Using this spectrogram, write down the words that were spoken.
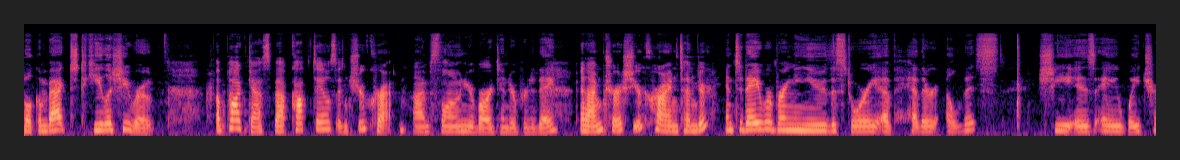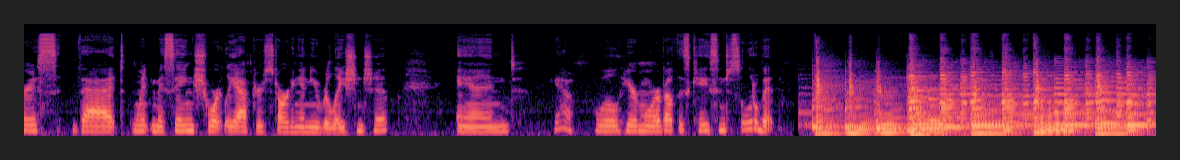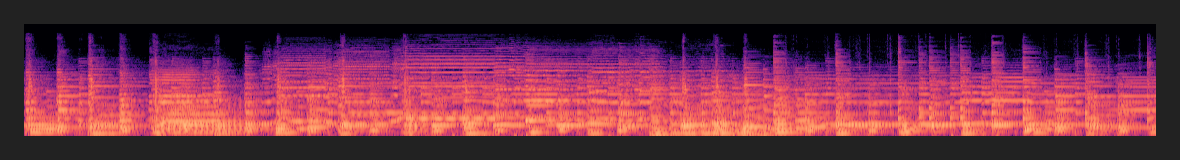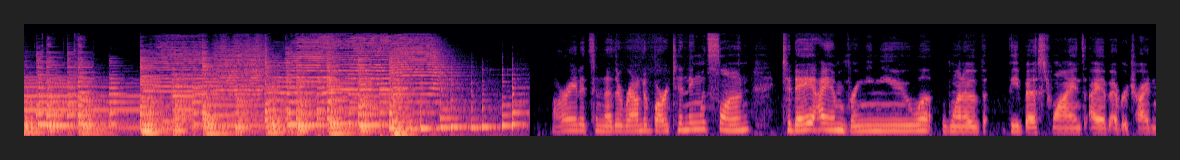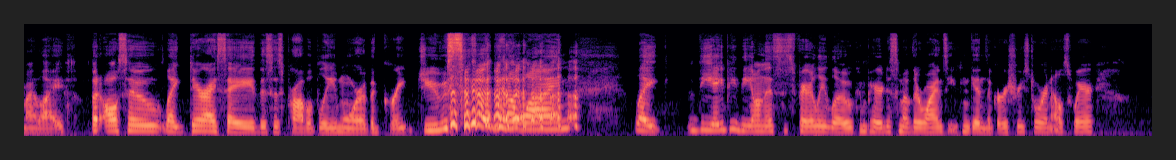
Welcome back to Tequila She Wrote. a podcast about cocktails and true crime. I'm Sloan, your bartender for today. And I'm Trish, your crime tender. And today we're bringing you the story of Heather Elvis. She is a waitress that went missing shortly after starting a new relationship. And yeah, we'll hear more about this case in just a little bit. It's another round of bartending with Sloan. Today I am bringing you one of the best wines I have ever tried in my life. But also, like, dare I say, this is probably more of a grape juice than a wine. Like, the ABV on this is fairly low compared to some other wines that you can get in the grocery store and elsewhere.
